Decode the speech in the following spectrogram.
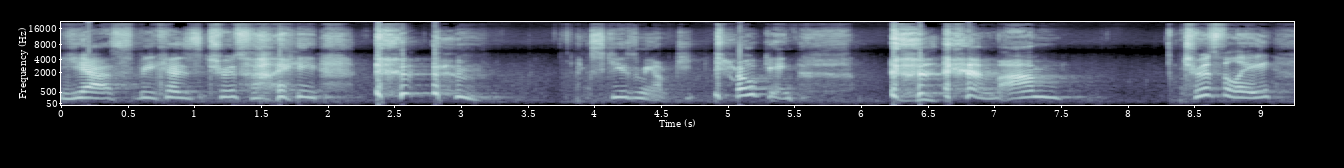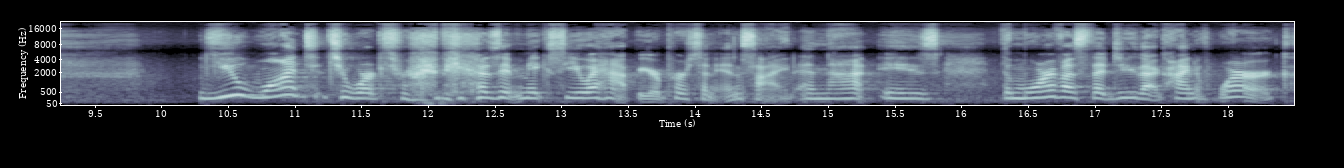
Yes, because truthfully, excuse me, I'm joking. um, truthfully, you want to work through it because it makes you a happier person inside. And that is the more of us that do that kind of work,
